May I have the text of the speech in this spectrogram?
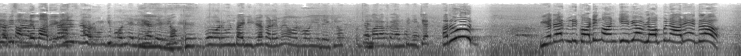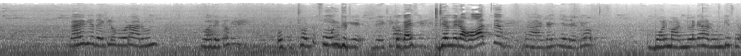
अभी सामने मारेगा। इसने हरून की बॉल ले ली है देख लो। वो हरून भाई नीचे खड़े में और वो ये देख लो। हमारा फ़ैन भी नीचे। हरून! ये देख रिकॉर्डिंग ऑन की हुई है व्लॉग बना रहे हैं इधर। गाइस ये देख लो वो हरून। वो देखो वो छोटा फ़ोन गिर देख लो। तो गाइस ये मेरा हाथ से हाँ गाइस ये देख लो। बॉल मारने लगा हरून की इसने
